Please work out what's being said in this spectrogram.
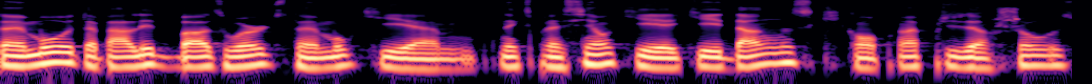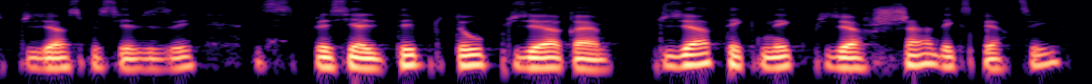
un mot, tu as parlé de buzzword, c'est un mot qui est euh, une expression qui est, qui dense, qui comprend plusieurs choses, plusieurs spécialisés, spécialités plutôt, plusieurs, euh, plusieurs techniques, plusieurs champs d'expertise.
